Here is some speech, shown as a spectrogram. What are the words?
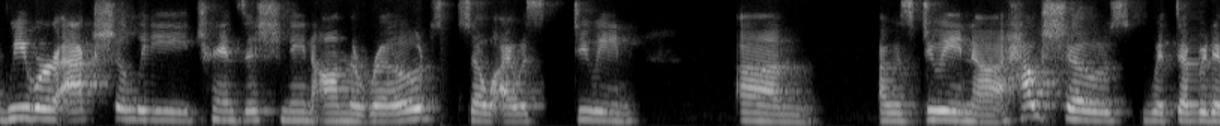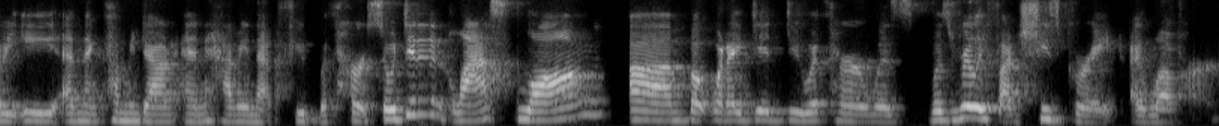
We were actually transitioning on the road. So I was doing um, I was doing uh, house shows with WWE and then coming down and having that feud with her. So it didn't last long, um, but what I did do with her was was really fun. She's great. I love her.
